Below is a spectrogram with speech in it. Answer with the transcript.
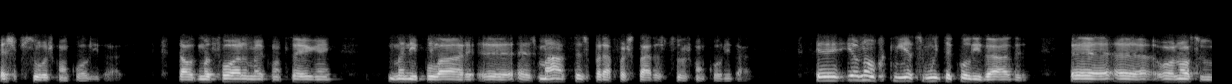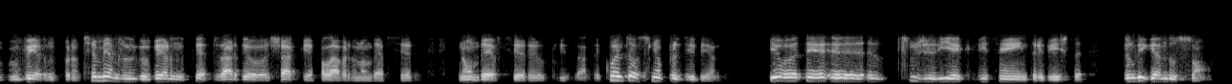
as pessoas com qualidade de alguma forma conseguem manipular uh, as massas para afastar as pessoas com qualidade. Uh, eu não reconheço muita qualidade uh, ao nosso governo. Pronto, chamemos-lhe governo, que apesar de eu achar que a palavra não deve ser, não deve ser utilizada. Quanto ao Sr. Presidente, eu até sugeria que vissem a entrevista desligando o som.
